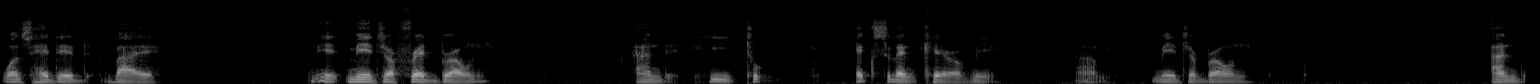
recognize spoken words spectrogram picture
was headed by Major Fred Brown, and he took excellent care of me. Um, Major Brown and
